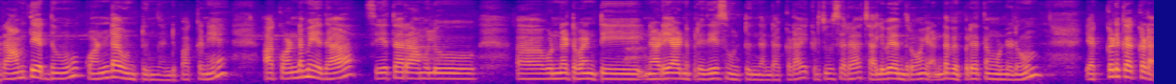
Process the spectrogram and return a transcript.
రామతీర్థము కొండ ఉంటుందండి పక్కనే. ఆ కొండ మీద సీతారాములు ఉన్నటువంటి నడయాడిన ప్రదేశం ఉంటుందండి అక్కడ. ఇక్కడ చూసారా? చలివేంద్రం ఎండ విపరీతంగా ఉండడం. ఎక్కడికక్కడ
